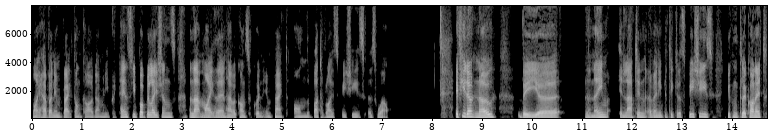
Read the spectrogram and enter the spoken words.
might have an impact on Cardamine pratense populations, and that might then have a consequent impact on the butterfly species as well. If you don't know the, uh, the name in Latin of any particular species, you can click on it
